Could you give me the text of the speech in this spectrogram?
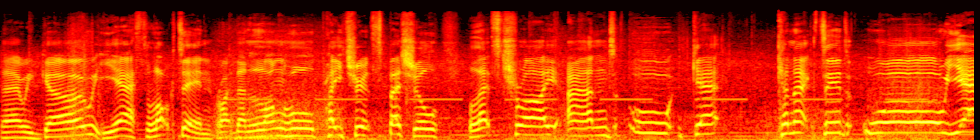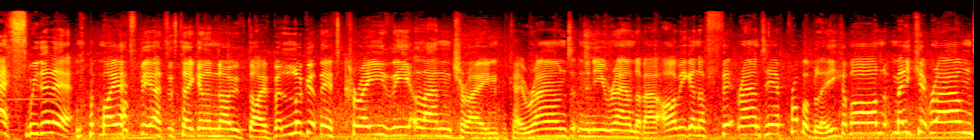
There we go. Yes, locked in. Right then, long haul Patriot special. Let's try and ooh, get Connected. Whoa, yes, we did it. My FPS has taken a nosedive, but look at this crazy land train. Okay, round the new roundabout. Are we going to fit round here? Probably. Come on, make it round.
